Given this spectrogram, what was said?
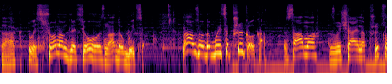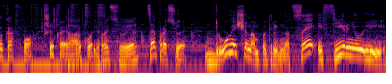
Так. Ось що нам для цього знадобиться? Нам знадобиться пшикалка. Сама звичайна пшикалка. О, пшикає, прикольно. працює. Це працює. Друге, що нам потрібно, це ефірні олії.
